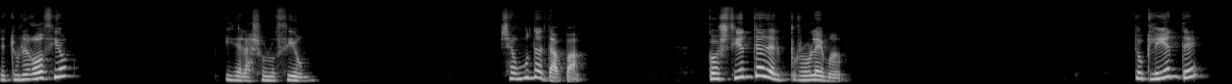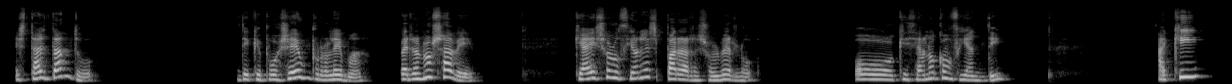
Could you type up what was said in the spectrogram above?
de tu negocio y de la solución. Segunda etapa. Consciente del problema. Tu cliente está al tanto de que posee un problema, pero no sabe que hay soluciones para resolverlo o quizá no confía en ti. Aquí,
